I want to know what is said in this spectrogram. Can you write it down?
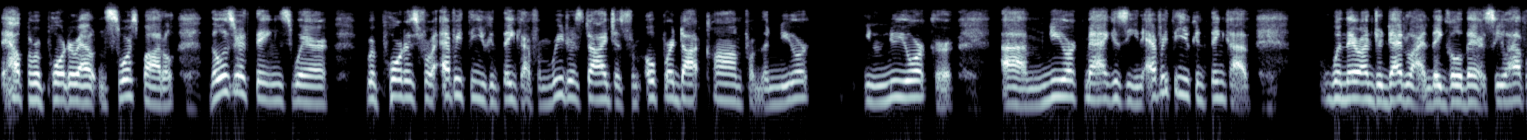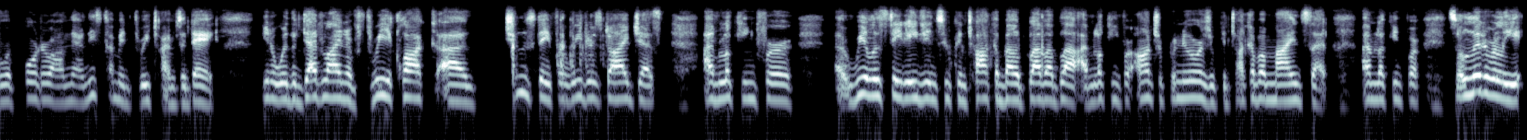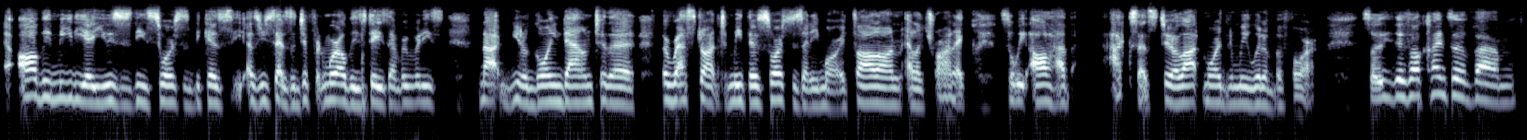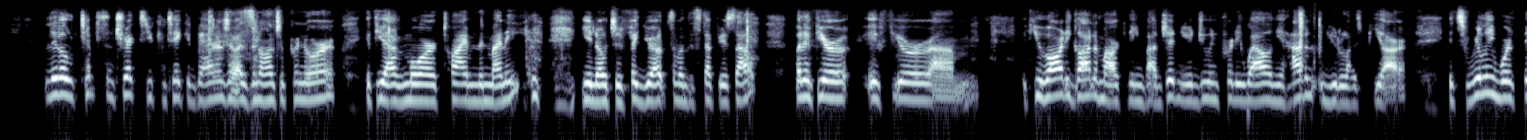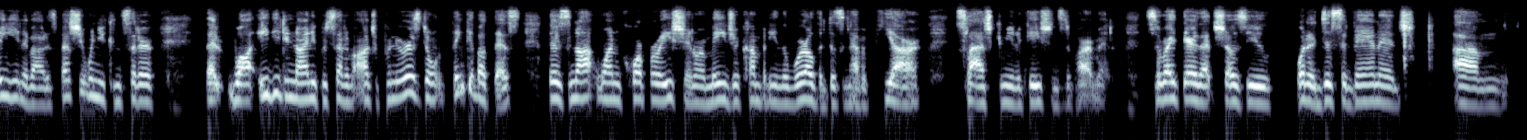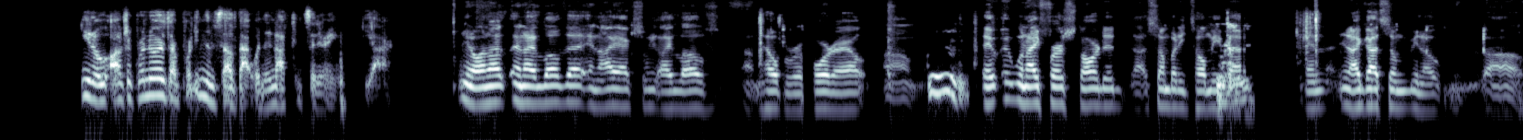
help a reporter out and Source Bottle, those are things where reporters from everything you can think of, from Reader's Digest, from Oprah.com, from the New York, you know, New Yorker, um, New York Magazine, everything you can think of. When they're under deadline, they go there. So you'll have a reporter on there, and these come in three times a day. You know, with a deadline of three o'clock uh, Tuesday for Reader's Digest. I'm looking for uh, real estate agents who can talk about blah, blah, blah. I'm looking for entrepreneurs who can talk about mindset. I'm looking for, so literally all the media uses these sources because, as you said, it's a different world these days. Everybody's not, you know, going down to the, the restaurant to meet their sources anymore. It's all on electronic. So we all have access to a lot more than we would have before. So there's all kinds of, um, little tips and tricks you can take advantage of as an entrepreneur if you have more time than money you know to figure out some of the stuff yourself but if you're if you're um, if you've already got a marketing budget and you're doing pretty well and you haven't utilized PR, it's really worth thinking about, especially when you consider that while 80 to 90% of entrepreneurs don't think about this, there's not one corporation or major company in the world that doesn't have a PR slash communications department. So right there, that shows you what a disadvantage um, you know, entrepreneurs are putting themselves that when they're not considering PR. You know, and I and I love that, and I actually I love um, help a reporter out. Um, mm. it, it, when I first started, uh, somebody told me about it, and you know, I got some you know uh,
